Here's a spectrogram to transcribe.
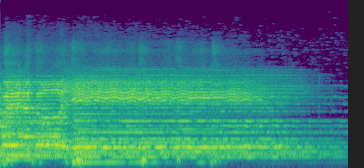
până tu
